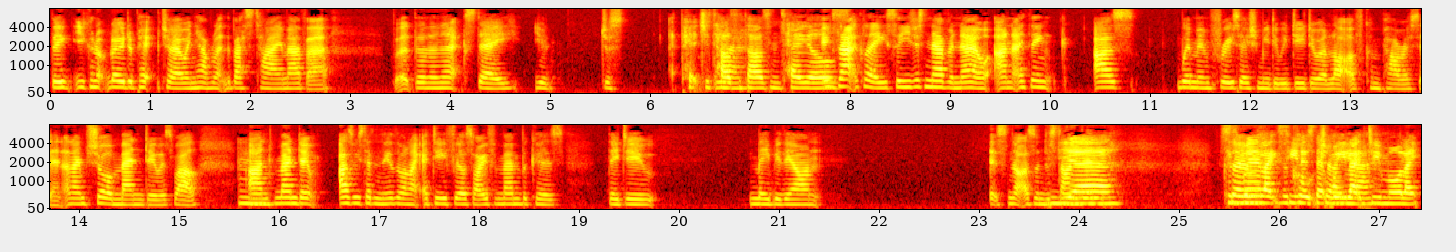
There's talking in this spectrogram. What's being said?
they, you can upload a picture when you're having like the best time ever, but then the next day you're just a picture tells Yeah. a thousand tales. Exactly. So you just never know. And I think as women through social media, we do do a lot of comparison, and I'm sure men do as well. Mm. And men don't, as we said in the other one, like I do feel sorry for men because they do, maybe they aren't. It's not as understanding. Yeah. Because So, we're like seen as that we yeah. like do more like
